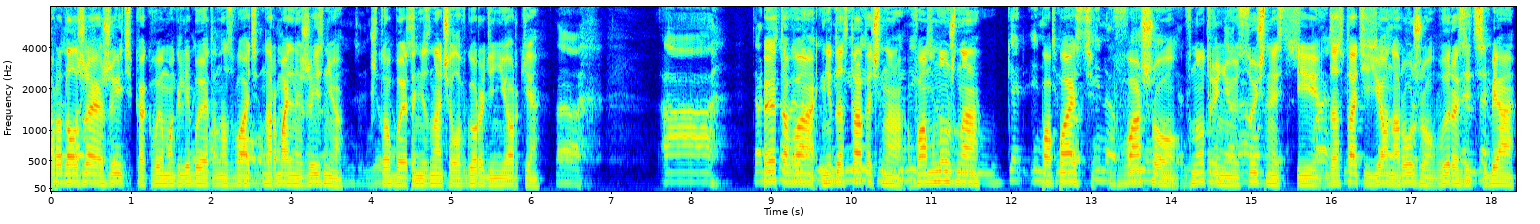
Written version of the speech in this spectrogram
продолжая жить, как вы могли бы это назвать, нормальной жизнью, что бы это ни значило в городе Нью-Йорке, этого недостаточно. Вам нужно попасть в вашу внутреннюю сущность и достать ее наружу, выразить себя.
